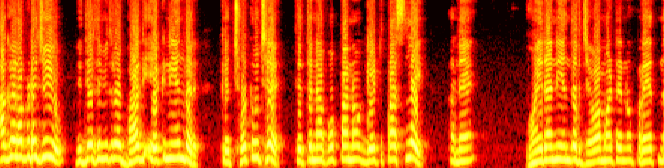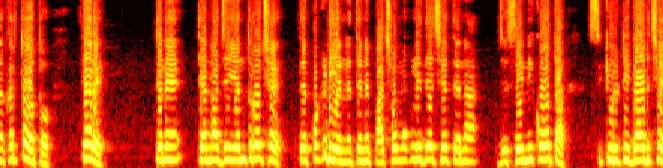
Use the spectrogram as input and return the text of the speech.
આગળ આપણે જોયું, વિદ્યાર્થી મિત્રો, ભાગ એકની અંદર કે છોટું છે તે તેના પપ્પાનો ગેટ પાસ લઈ અને ભોંયરાની અંદર જવા માટેનો પ્રયત્ન કરતો હતો. ત્યારે તેને ત્યાંના જે યંત્રો છે તે પકડી અને તેને પાછો મોકલી દે છે. તેના જે સૈનિકો હતા સિક્યુરિટી ગાર્ડ છે,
